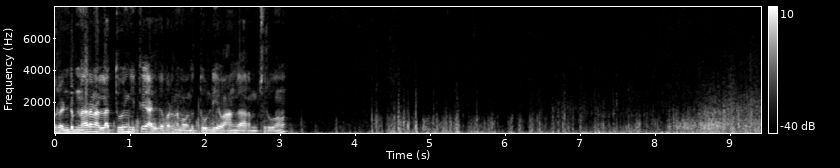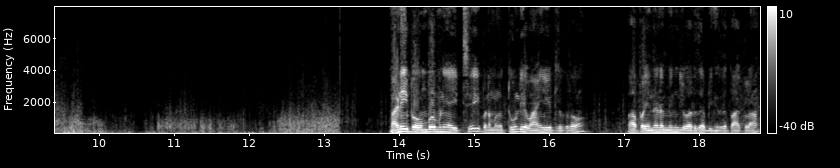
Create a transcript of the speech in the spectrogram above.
ஒரு ரெண்டு மணி நேரம் நல்லா தூங்கிட்டு அதுக்கப்புறம் நம்ம வந்து தூண்டியை வாங்க ஆரம்பிச்சிருவோம். மணி இப்போ ஒம்பது மணி ஆயிடுச்சு. இப்போ நம்ம வந்து தூண்டியை வாங்கிட்டு இருக்கிறோம். பார்ப்போம் என்னென்ன மீன்கள் வருது அப்படிங்கிறத பார்க்கலாம்.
